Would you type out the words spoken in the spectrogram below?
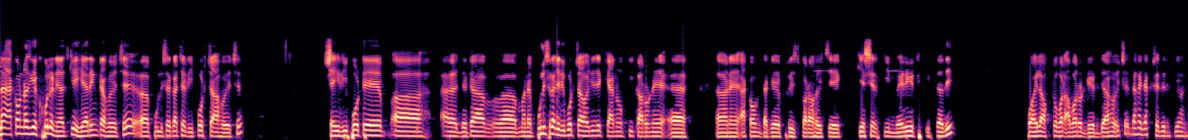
না অ্যাকাউন্ট আজকে খুলেনি, আজকে হিয়ারিংটা হয়েছে পুলিশের কাছে রিপোর্ট চা হয়েছে। সেই রিপোর্টে যেটা মানে পুলিশের কাছে রিপোর্ট চা হয়েছে যে কেন, কি কারণে মানে অ্যাকাউন্টটাকে ফ্রিজ করা হয়েছে, কেসের কি মেরিট ইত্যাদি। পয়লা অক্টোবর আবারও ডেট দেওয়া হয়েছে। দেখা যাক সেদিন কি হয়।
